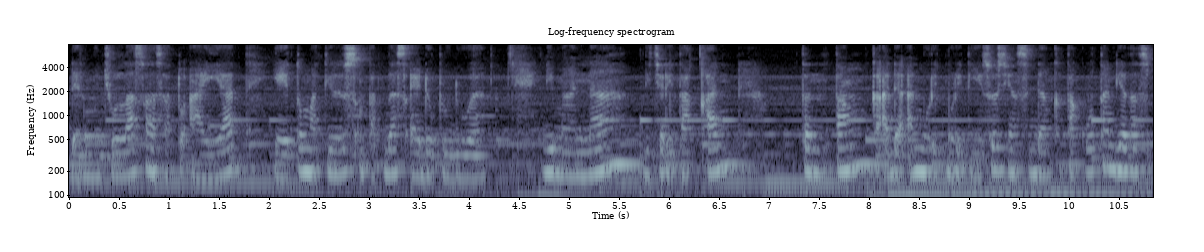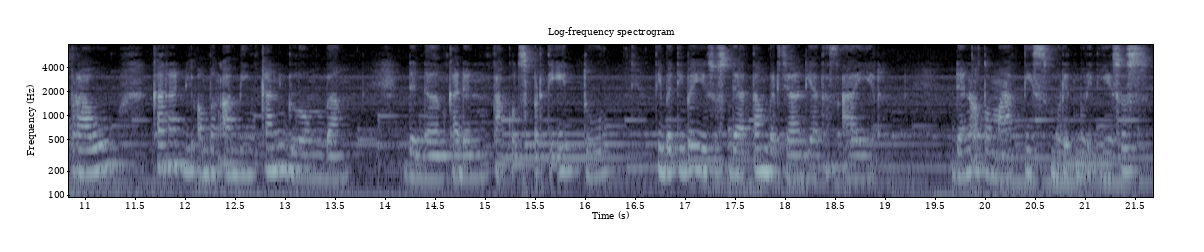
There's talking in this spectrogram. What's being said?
dan muncullah salah satu ayat yaitu Matius 14 ayat 22 di mana diceritakan tentang keadaan murid-murid Yesus yang sedang ketakutan di atas perahu karena diombang-ambingkan gelombang. Dan dalam keadaan takut seperti itu, tiba-tiba Yesus datang berjalan di atas air. Dan otomatis murid-murid Yesus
